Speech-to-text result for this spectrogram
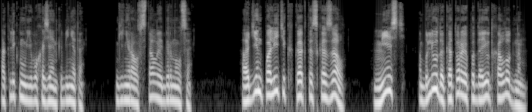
окликнул его хозяин кабинета. Генерал встал и обернулся. Один политик как-то сказал, месть — блюдо, которое подают холодным.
